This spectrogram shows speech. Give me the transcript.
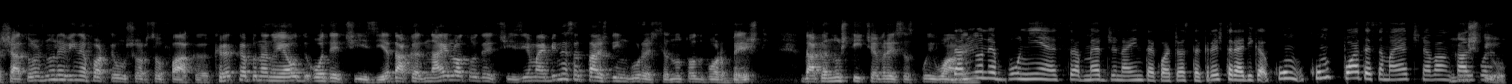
și atunci nu le vine foarte ușor să o facă. Cred că până nu iau o decizie, dacă n-ai luat o decizie, mai bine să taci din gură și să nu tot vorbești, dacă nu știi ce vrei să spui oamenii. Dar nu e nebunie să mergi înainte cu această creștere? Adică cum, cum poate să mai ia cineva în calcul știu.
